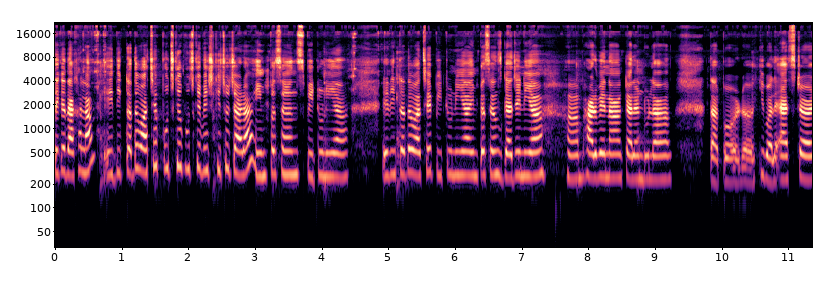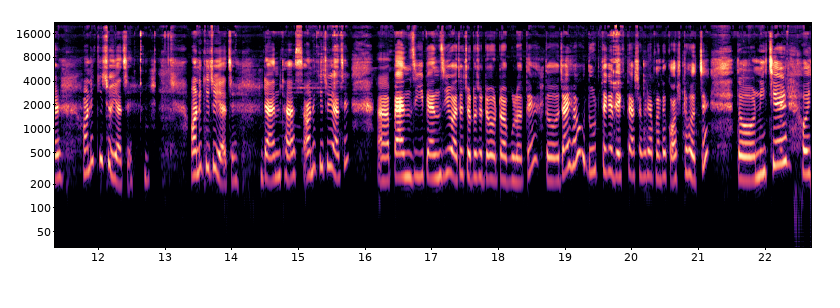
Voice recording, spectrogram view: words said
থেকে দেখালাম। এই দিকটাতেও আছে পুচকে পুচকে বেশ কিছু চারা। ইম্পেসেন্স পিটুনিয়া এই দিকটাতেও আছে petunia impatiens gazania verbena calendula তারপর কি বলে অ্যাস্টার অনেক কিছুই আছে। অনেক কিছুই আছে। ড্যান্থাস অনেক কিছুই আছে। প্যানজি, প্যানজিও আছে ছোটো ছোটো টবগুলোতে। তো যাই হোক, দূর থেকে দেখতে আশা করি আপনাদের কষ্ট হচ্ছে। তো নিচের ওই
